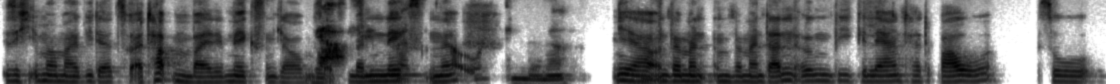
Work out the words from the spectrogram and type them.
sich immer mal wieder zu ertappen bei dem nächsten Glaubenssatz, ja, bei dem nächsten. Ne? Ende, ne? Ja, und wenn man, und wenn man dann irgendwie gelernt hat, wow, so,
